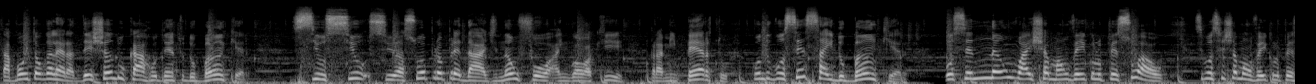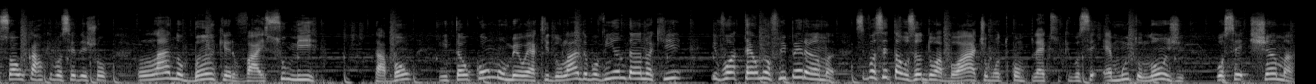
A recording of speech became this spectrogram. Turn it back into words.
Tá bom? Então, galera, deixando o carro dentro do bunker, se, o, se, se a sua propriedade não for igual aqui, para mim, perto, quando você sair do bunker, você não vai chamar um veículo pessoal. Se você chamar um veículo pessoal, o carro que você deixou lá no bunker vai sumir tá bom? Então, como o meu é aqui do lado, eu vou vir andando aqui e vou até o meu fliperama. Se você tá usando uma boate, um outro complexo que você é muito longe, você chama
